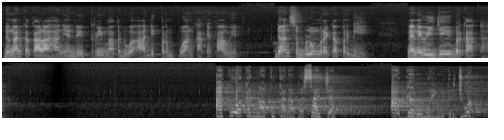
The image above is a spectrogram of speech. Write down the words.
dengan kekalahan yang diterima kedua adik perempuan kakek Pawit. Dan sebelum mereka pergi, Nenek Wiji berkata, Aku akan melakukan apa saja agar rumah ini terjual.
